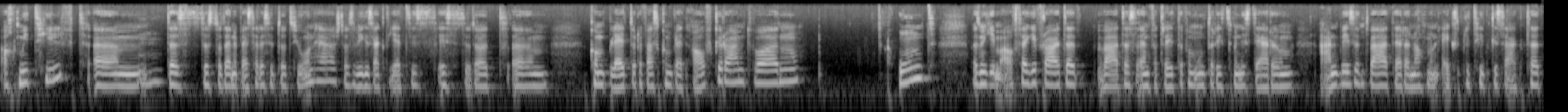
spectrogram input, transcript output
auch mithilft, ähm, mhm. dass, dass dort eine bessere Situation herrscht. Also wie gesagt, jetzt ist, ist dort ähm, komplett oder fast komplett aufgeräumt worden. Und was mich eben auch sehr gefreut hat, war, dass ein Vertreter vom Unterrichtsministerium anwesend war, der dann nochmal explizit gesagt hat,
